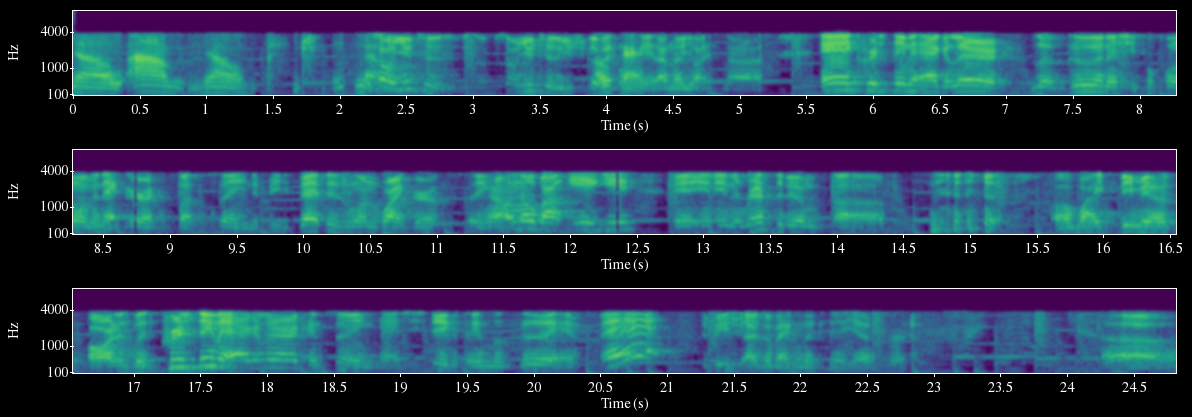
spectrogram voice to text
No, um, no, no. It's on YouTube. It's on YouTube. You should go back and Okay. look at it. I know you like Nas. And Christina Aguilera looked good and she performed, and that girl can fucking sing the beat. That is one white girl can sing. I don't know about Iggy and, and, and the rest of them uh, uh, white female artists, but Christina Aguilera can sing, man. She still can sing, look good and fat. To be sure, I go back and look at that, yeah, for real. Uh,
